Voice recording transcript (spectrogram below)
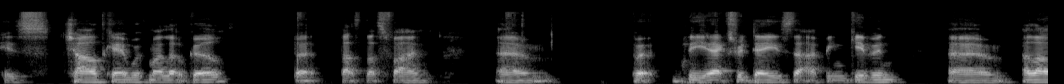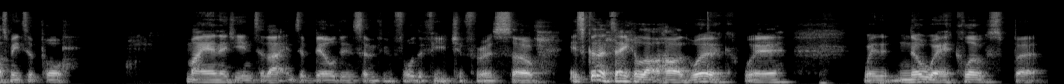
is childcare with my little girl, but that's that's fine. Um, but the extra days that I've been given um, allows me to put my energy into that, into building something for the future for us. So it's going to take a lot of hard work. Where we're nowhere close, but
